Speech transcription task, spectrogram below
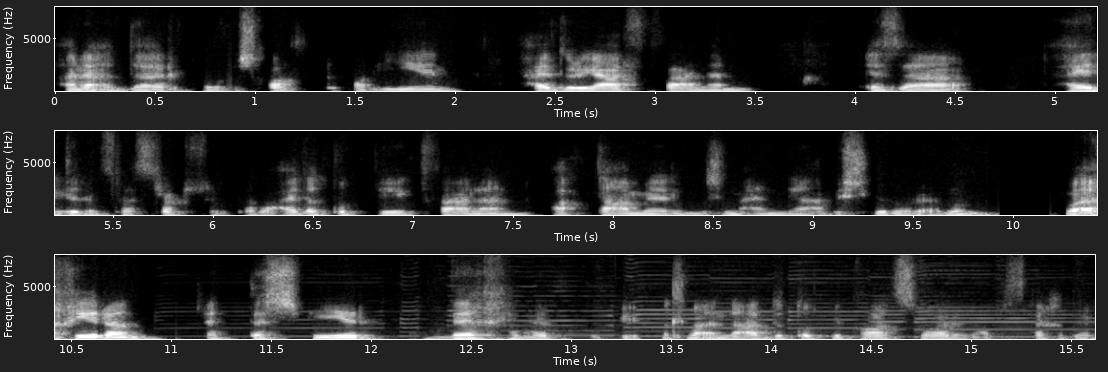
حنقدر الاشخاص التقنيين حيقدروا يعرفوا فعلا إذا هيدي ال infrastructure تبع هيدا التطبيق فعلا عم تعمل مثل ما هن عم بيشيروا لهم وأخيرا التشفير داخل هذا التطبيق. مثل ما قلنا عدة تطبيقات صارت عم تستخدم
